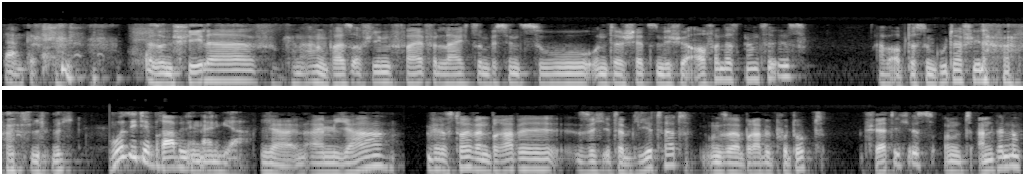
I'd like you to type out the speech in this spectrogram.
Danke. Also ein Fehler, keine Ahnung, war es auf jeden Fall vielleicht so ein bisschen zu unterschätzen, wie viel Aufwand das Ganze ist. Aber ob das so ein guter Fehler war, weiß ich nicht. Wo seht ihr Brabel in einem Jahr? Ja, in einem Jahr wäre es toll, wenn Brabel sich etabliert hat, unser Brabel-Produkt fertig ist und Anwendung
